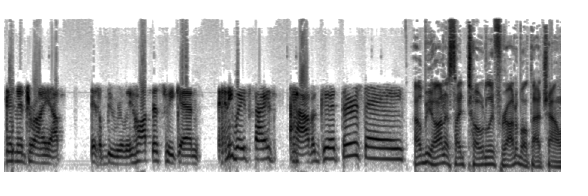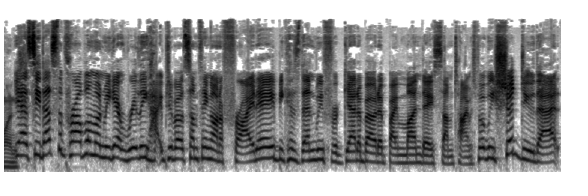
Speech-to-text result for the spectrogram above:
gonna dry up. It'll be really hot this weekend. Anyways, guys, have a good Thursday. I'll be honest, I totally forgot about that challenge. Yeah, see, that's the problem when we get really hyped about something on a Friday because then we forget about it by Monday sometimes. But we should do that.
